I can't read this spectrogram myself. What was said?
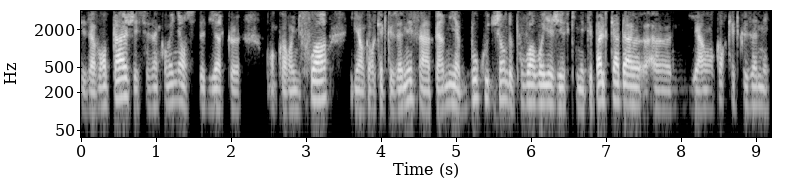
ses avantages et ses inconvénients. C'est-à-dire que, encore une fois, il y a encore quelques années, ça a permis à beaucoup de gens de pouvoir voyager, ce qui n'était pas le cas euh, il y a encore quelques années.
